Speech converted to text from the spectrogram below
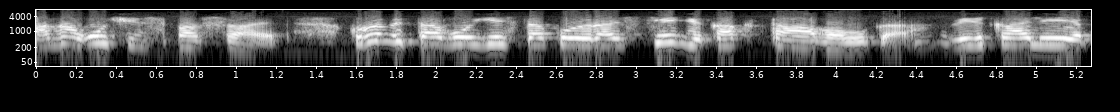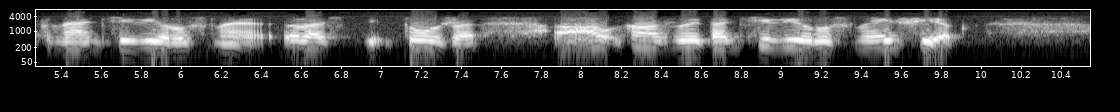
она очень спасает. Кроме того, есть такое растение, как таволга. Великолепное антивирусное растение, тоже а, оказывает антивирусный эффект.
